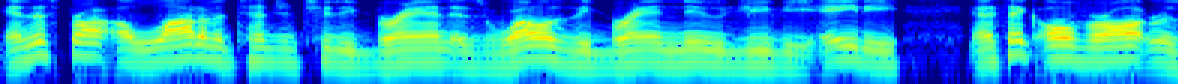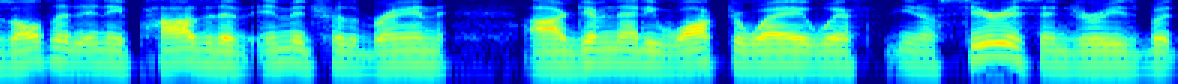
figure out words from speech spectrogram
And this brought a lot of attention to the brand as well as the brand new GV80. And I think overall it resulted in a positive image for the brand, uh, given that he walked away with you know serious injuries, but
